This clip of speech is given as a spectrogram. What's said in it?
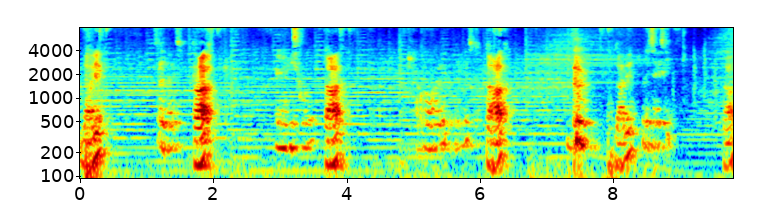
Далі. продавець, Так. е, військовий, Так. артист, Так. Далі. поліцейський, Так.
